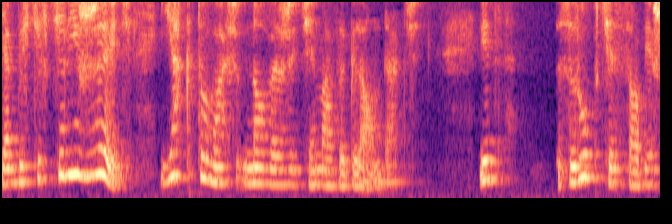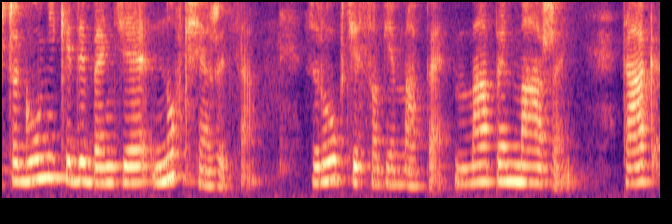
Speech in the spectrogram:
jak byście chcieli żyć, jak to Wasze nowe życie ma wyglądać. Więc zróbcie sobie, szczególnie kiedy będzie nów księżyca, zróbcie sobie mapę, mapę marzeń. Tak,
